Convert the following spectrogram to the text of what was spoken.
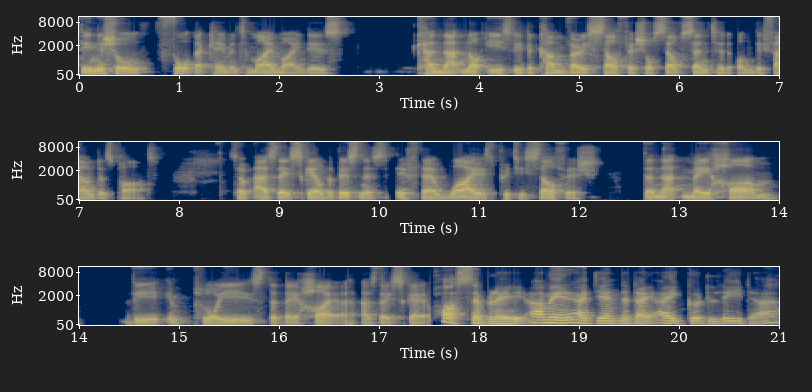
the initial thought that came into my mind is can that not easily become very selfish or self-centered on the founder's part? So as they scale the business if their why is pretty selfish then that may harm the employees that they hire as they scale. Possibly. I mean at the end of the day a good leader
